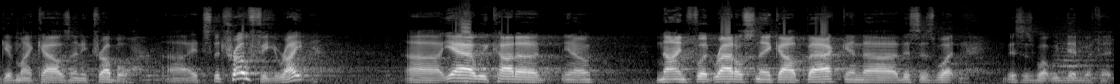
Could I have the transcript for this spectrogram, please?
give my cows any trouble. Uh, it's the trophy, right? Uh, yeah, we caught a you know nine foot rattlesnake out back, and uh, this is what this is what we did with it.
